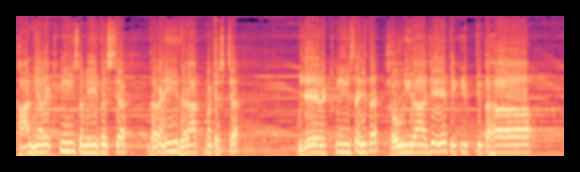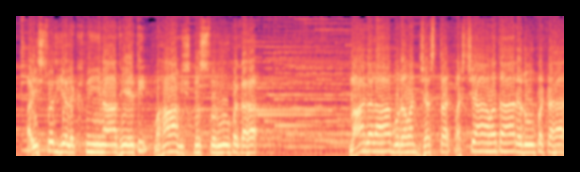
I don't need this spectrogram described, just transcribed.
धान्यलक्ष्मीसमेतस्य धरणीधरात्मकश्च। विजयलक्ष्मीसहित शौरिराजेति कीर्तितः। ऐश्वर्यलक्ष्मीनाथेति महाविष्णुस्वरूपकः। नागलापुरमध्यस्थ पश्चावताररूपकः।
